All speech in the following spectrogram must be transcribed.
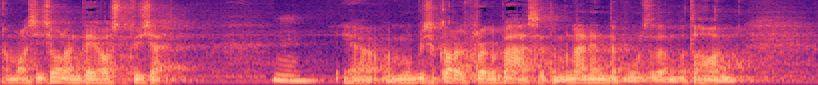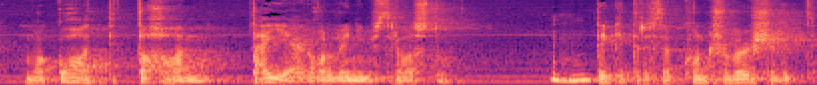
no ma siis olen teie vastu ise mm.. ja mul lihtsalt karjus praegu pähe seda, ma näen enda puhul seda, ma tahan, ma kohati tahan täiega olla inimestele vastu mm. -hmm. tekitada seda controversial'it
